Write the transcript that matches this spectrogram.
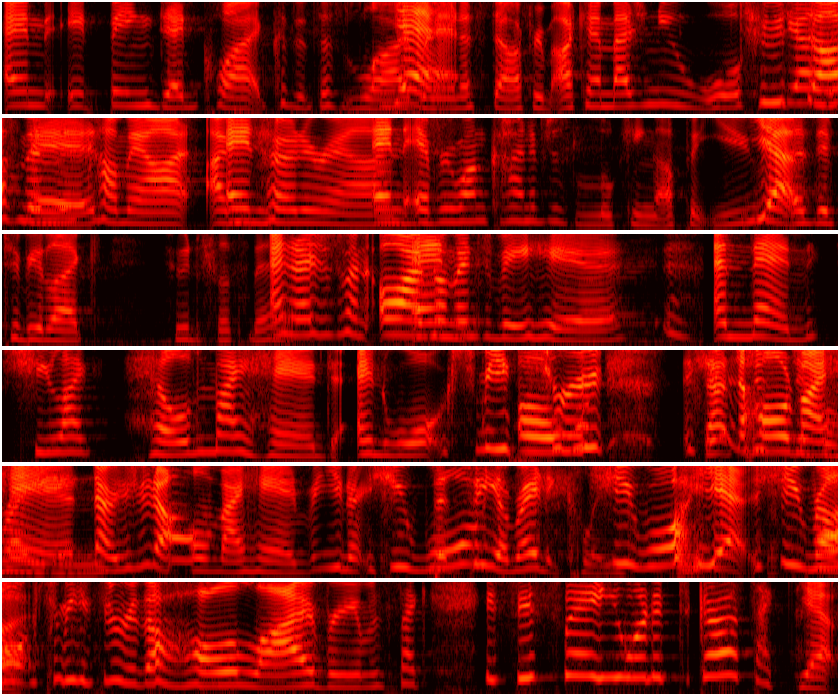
and it being dead quiet because it's a library Yeah. in a staff room. I can imagine you walking two down staff the members stairs come out. I and- turn around, and everyone kind of just looking up at you, Yeah. as if to be like, "Who'd look there?" And I just went, "Oh, I'm not And- meant to be here." And then she like held my hand and walked me Oh, through. she that's didn't just hold my degrading. hand. No, she didn't hold my hand. But you know, she but walked. theoretically, She walked. Yeah, she Right. walked me through the whole library and was like, "Is this where you wanted to go?" I was like, "Yep."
